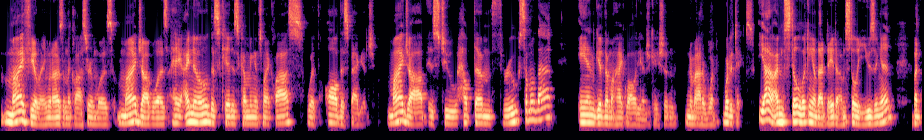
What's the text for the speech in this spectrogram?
My feeling when I was in the classroom was my job was hey, I know this kid is coming into my class with all this baggage. My job is to help them through some of that and give them a high quality education no matter what what it takes. Yeah, I'm still looking at that data. I'm still using it, but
